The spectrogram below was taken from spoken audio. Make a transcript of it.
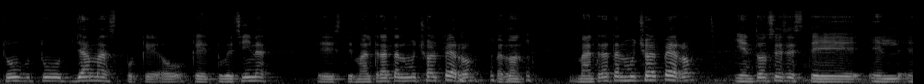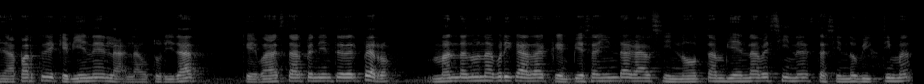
tú, tú llamas porque o que tu vecina este, maltratan mucho al perro, perdón, maltratan mucho al perro y entonces, este, el, eh, aparte de que viene la, la autoridad que va a estar pendiente del perro, mandan una brigada que empieza a indagar si no también la vecina está siendo víctima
